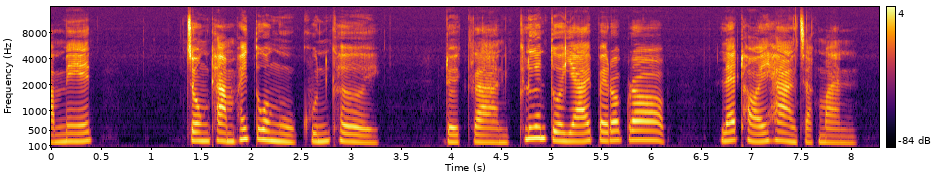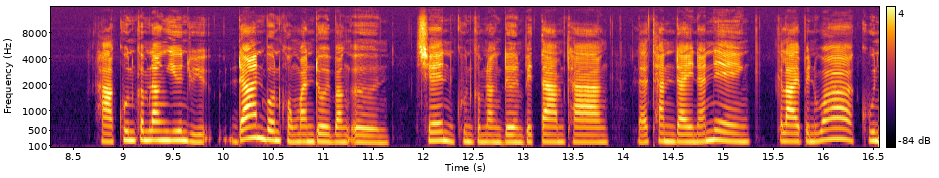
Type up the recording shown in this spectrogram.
3 เมตร จงทำให้ตัวงูคุ้นเคย โดยการเคลื่อนตัวย้ายไปรอบๆ และถอยห่างจากมัน หากคุณกำลังยืนอยู่ด้านบนของมันโดยบังเอิญ เช่น คุณกำลังเดินไปตามทาง และทันใดนั้นเอง กลายเป็นว่าคุณ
